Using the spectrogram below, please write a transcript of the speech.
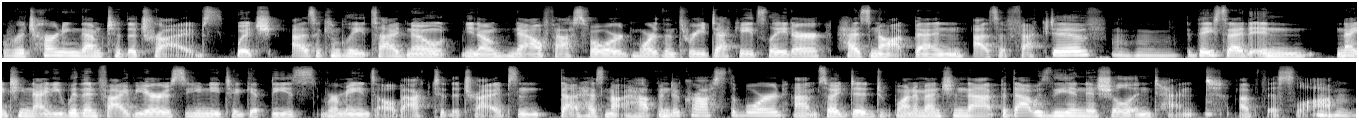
returning them to the tribes, which, as a complete side note, don't, you know, now fast forward more than three decades later, has not been as effective. Mm-hmm. They said in 1990, within five years, you need to get these remains all back to the tribes. And that has not happened across the board. Um, so I did want to mention that, but that was the initial intent of this law. Mm-hmm.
